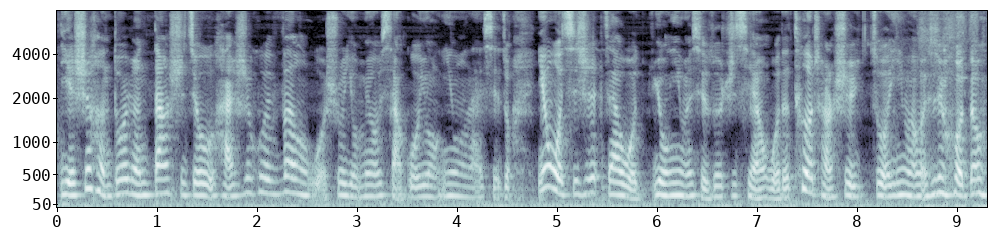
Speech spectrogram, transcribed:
也是很多人当时就还是会问我说有没有想过用英文来写作？因为我其实在我用英文写作之前，我的特长是做英文文学活动。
